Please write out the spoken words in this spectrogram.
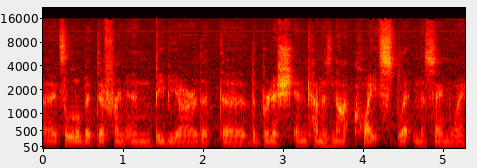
Uh, it's a little bit different in BBR that the, the British income is not quite split in the same way.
